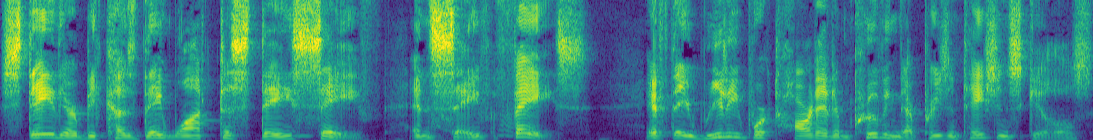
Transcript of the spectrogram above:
stay there because they want to stay safe and save face. If they really worked hard at improving their presentation skills,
